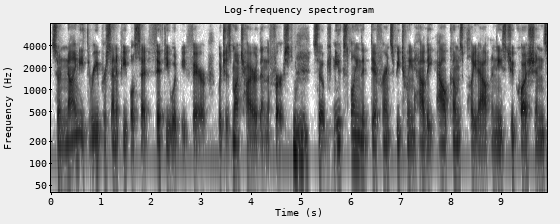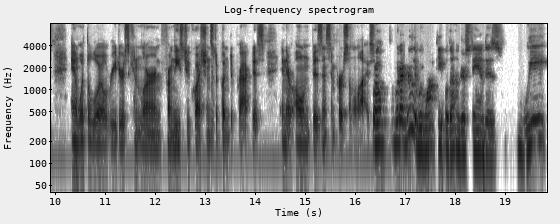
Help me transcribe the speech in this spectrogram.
So, ninety three percent of people said fifty would be fair, which is much higher than the 1st mm-hmm. So, can you explain the difference between how the outcomes played out in these two questions and what the loyal readers can learn from these? These two questions to put into practice in their own business and personal lives? Well, what I really would want people to understand is we,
